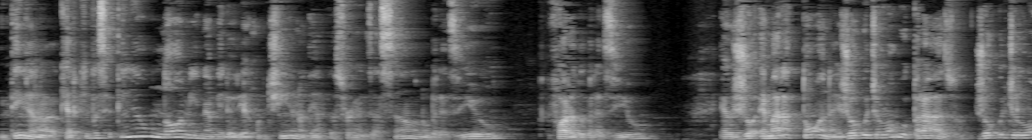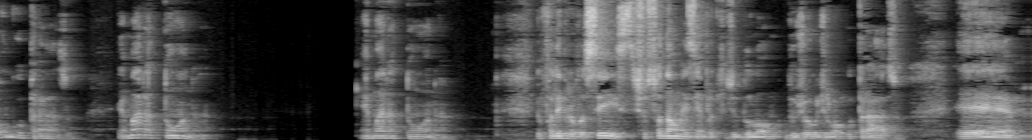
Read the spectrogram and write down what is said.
Entende? Não? Eu quero que você tenha um nome na melhoria contínua dentro da sua organização, no Brasil, fora do Brasil. É, o é maratona, é jogo de longo prazo. Jogo de longo prazo. É maratona. É maratona. Eu falei para vocês, deixa eu só dar um exemplo aqui do, longo, do jogo de longo prazo. É,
